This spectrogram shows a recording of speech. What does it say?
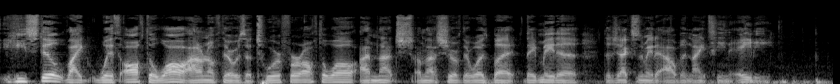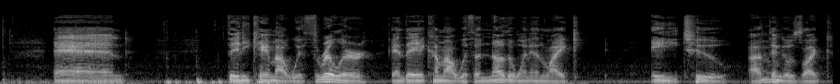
he's still like with off the wall i don't know if there was a tour for off the wall i'm not sh- i'm not sure if there was but they made a the jacksons made an album in 1980 and then he came out with thriller and they had come out with another one in like 82 i think it was like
